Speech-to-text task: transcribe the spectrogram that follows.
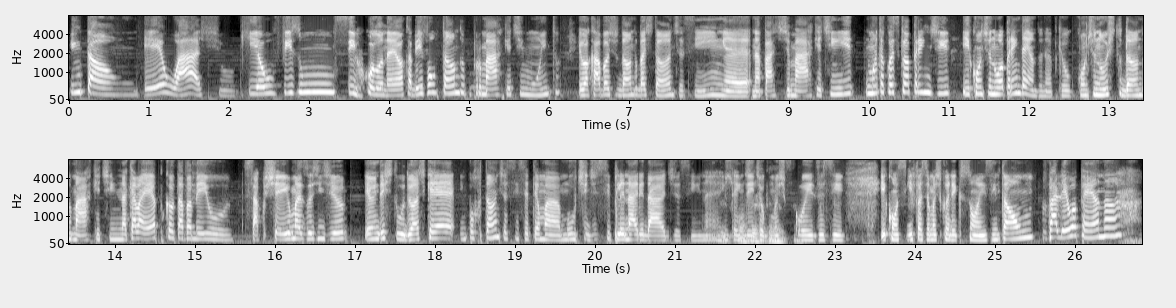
Então, eu acho que eu fiz um círculo, né? Eu acabei voltando pro marketing muito. Eu acabo ajudando bastante, assim, é, na parte de marketing e muita coisa que eu aprendi e continuo aprendendo, né? Porque eu continuo estudando marketing. Naquela época eu tava meio saco cheio, mas hoje em dia eu ainda estudo. Eu acho que é importante, assim, você ter uma multidisciplinaridade, assim, né? Isso, Entender de algumas coisas e, e conseguir fazer umas conexões. Então, valeu a pena,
